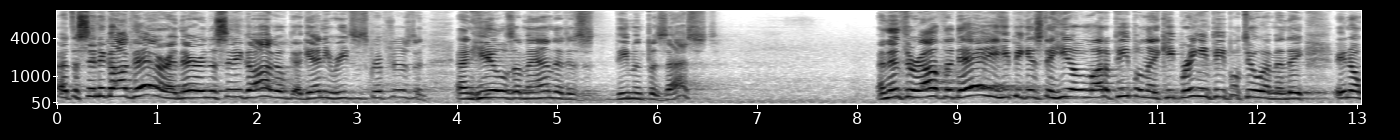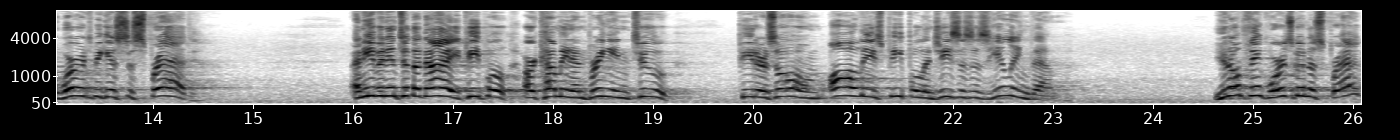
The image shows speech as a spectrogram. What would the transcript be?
at the synagogue there. And there in the synagogue, again, he reads the scriptures and, and heals a man that is demon possessed. And then throughout the day, he begins to heal a lot of people, and they keep bringing people to him, and they, you know, words begins to spread. And even into the night, people are coming and bringing to Peter's home, all these people, and Jesus is healing them. You don't think word's going to spread?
